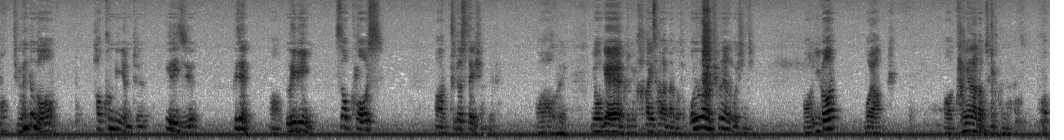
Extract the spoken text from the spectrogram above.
어? 지금 했던 거. How convenient it is. 그지? 어, living so close 어, to the station. 와 그래. 요게 그렇게 가까이 살아간다는 것이 얼마나 편리한 것인지. 어, 이건 뭐야? 어, 당연하다고 생각한다. 어?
